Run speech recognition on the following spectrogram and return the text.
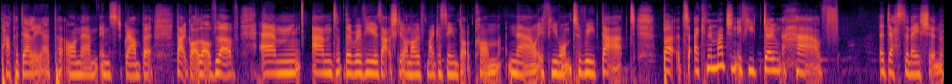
pappardelle I put on um, Instagram, but that got a lot of love. Um, and the review is actually on olivemagazine.com now if you want to read that. But I can imagine if you don't have a destination,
